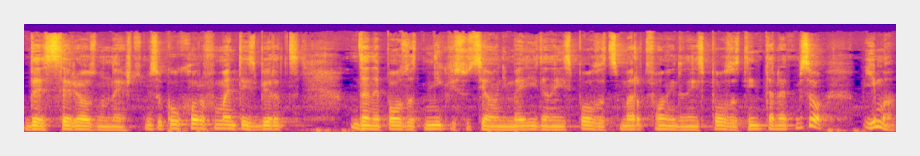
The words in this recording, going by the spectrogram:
да е сериозно нещо. В смисъл, колко хора в момента избират да не ползват никакви социални медии, да не използват смартфони, да не използват интернет. Мисъл, има.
